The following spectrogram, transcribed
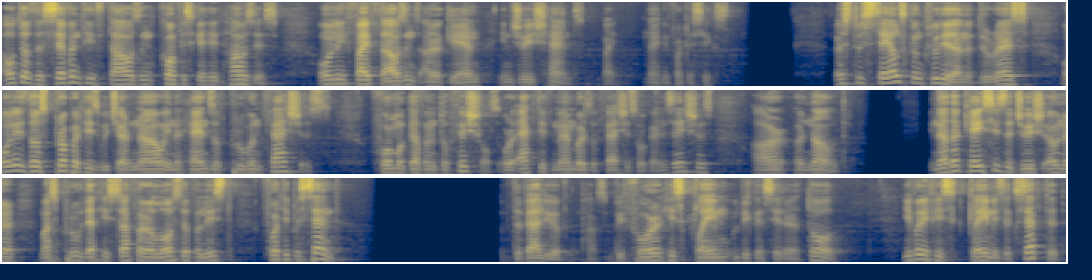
Out of the 17,000 confiscated houses, only 5,000 are again in Jewish hands by 1946. As to sales concluded under duress, only those properties which are now in the hands of proven fascists, former government officials, or active members of fascist organizations are annulled. In other cases, the Jewish owner must prove that he suffered a loss of at least 40% of the value of the house before his claim will be considered at all. Even if his claim is accepted,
